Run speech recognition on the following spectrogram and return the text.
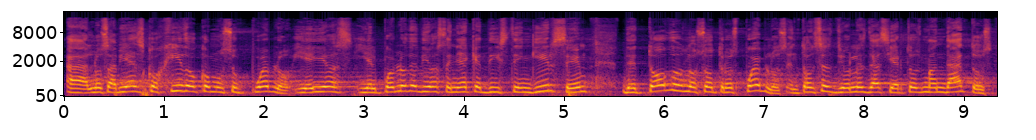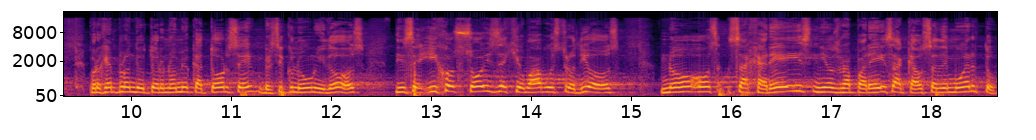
ah, los había escogido como su pueblo y ellos y el pueblo de Dios tenía que distinguirse de todos los otros pueblos. Entonces Dios les da ciertos mandatos. Por ejemplo, en Deuteronomio 14, versículo 1 y 2, dice, "Hijos sois de Jehová vuestro Dios, no os sajaréis ni os raparéis a causa de muerto."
